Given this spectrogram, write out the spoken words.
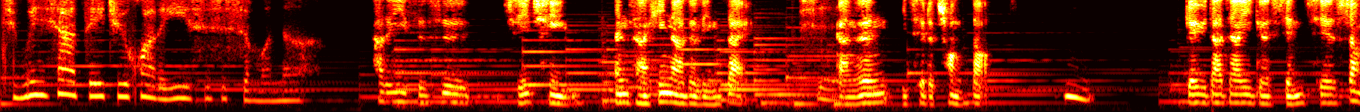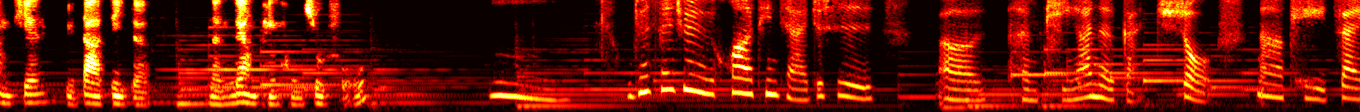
请问一下，这一句话的意思是什么呢？它的意思是祈请安察希娜的临在，是感恩一切的创造，嗯，给予大家一个衔接上天与大地的能量平衡祝福。嗯，我觉得这句话听起来就是。呃，很平安的感受，那可以再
